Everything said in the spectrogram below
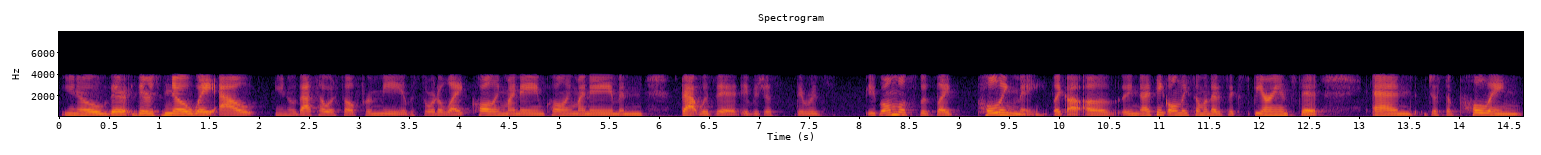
you know there there's no way out. You know that's how it felt for me. It was sort of like calling my name, calling my name, and that was it. It was just there was it almost was like pulling me, like a, a and I think only someone that has experienced it, and just a pulling.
